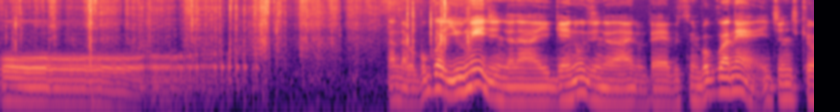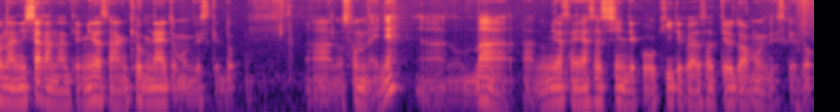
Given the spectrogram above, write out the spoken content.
こうなんだろう僕は有名人じゃない芸能人じゃないので別に僕はね一日今日何したかなんて皆さん興味ないと思うんですけどあのそんなにねあのまああの皆さん優しいんでこう聞いてくださってるとは思うんですけど、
